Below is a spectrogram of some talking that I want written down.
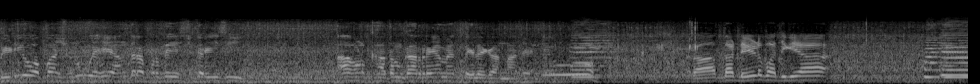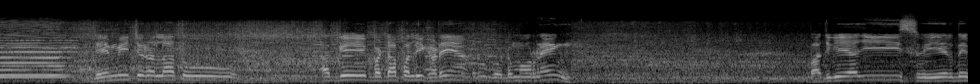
ਵੀਡੀਓ ਆਪਾਂ ਸ਼ੁਰੂ ਇਹ ਆਂਧਰਾ ਪ੍ਰਦੇਸ਼ 'ਚ ਕਰੀ ਸੀ। ਆ ਹੁਣ ਖਤਮ ਕਰ ਰਿਹਾ ਮੈਂ ਤੇਲੰਗਾਨਾ 'ਚ। ਰਾਤ ਦਾ 1:30 ਵੱਜ ਗਿਆ। ਦੇਮੀ ਚਰਲਾ ਤੋਂ ਅੱਗੇ ਵੱਡਾ ਪੱਲੀ ਖੜੇ ਆ। ਗੁੱਡ ਮਾਰਨਿੰਗ ਵੱਜ ਗਏ ਆ ਜੀ ਸਵੇਰ ਦੇ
